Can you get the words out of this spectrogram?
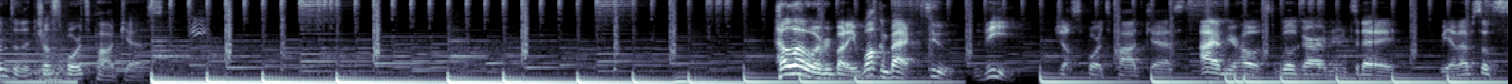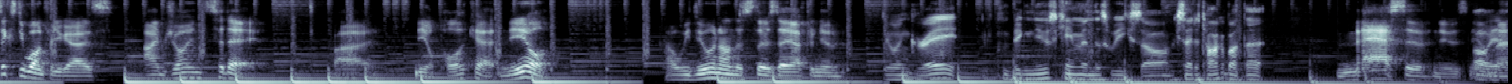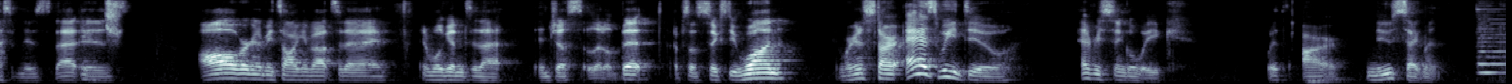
Welcome to the Just Sports Podcast. Hello, everybody. Welcome back to the Just Sports Podcast. I am your host, Will Gardner, and today we have episode 61 for you guys. I'm joined today by Neal Pullakat. Neal, how are we doing on this Thursday afternoon? Doing great. Big news came in this week, so I'm excited to talk about that. Massive news, Neal. Oh, yeah. Massive news. That Huge. is all we're going to be talking about today, and we'll get into that in just a little bit. Episode 61. And we're going to start, as we do every single week, with our news segment.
